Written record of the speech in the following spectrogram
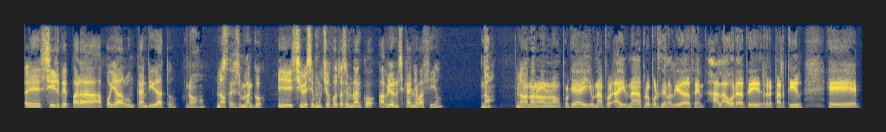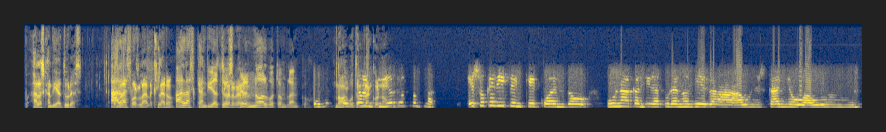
eh, sirve para apoyar a algún candidato? No, no. es en blanco. ¿Y si hubiese muchos votos en blanco, habría un escaño vacío? No. No, no, no, no, porque hay una, hay una proporcionalidad a la hora de repartir eh, a las candidaturas. A las, claro. a las candidaturas, pero no al botón blanco. No, al botón blanco no. Eso que dicen que cuando una candidatura no llega a un escaño o a un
